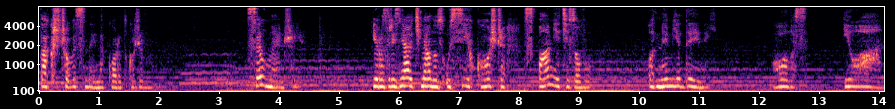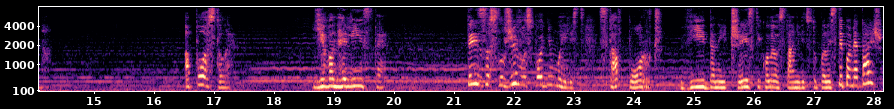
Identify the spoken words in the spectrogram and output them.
так що весни на коротко живу. Сил меншає і розрізняю тьмяну з усіх, кого ще з пам'яті зову. Одним єдиний голос Іоанна. Апостоле, Євангелісте, ти заслужив Господню милість, став поруч, відданий, чистий, коли останні відступились. Ти пам'ятаєш?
